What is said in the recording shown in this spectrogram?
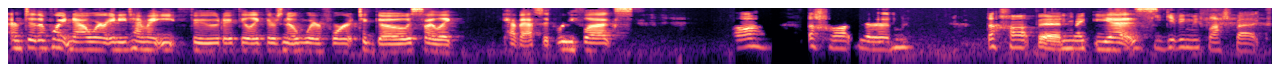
I'm to the point now where anytime I eat food, I feel like there's nowhere for it to go. So I like have acid reflux. Oh, the heartburn. The heartburn. My yes. You're giving me flashbacks.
